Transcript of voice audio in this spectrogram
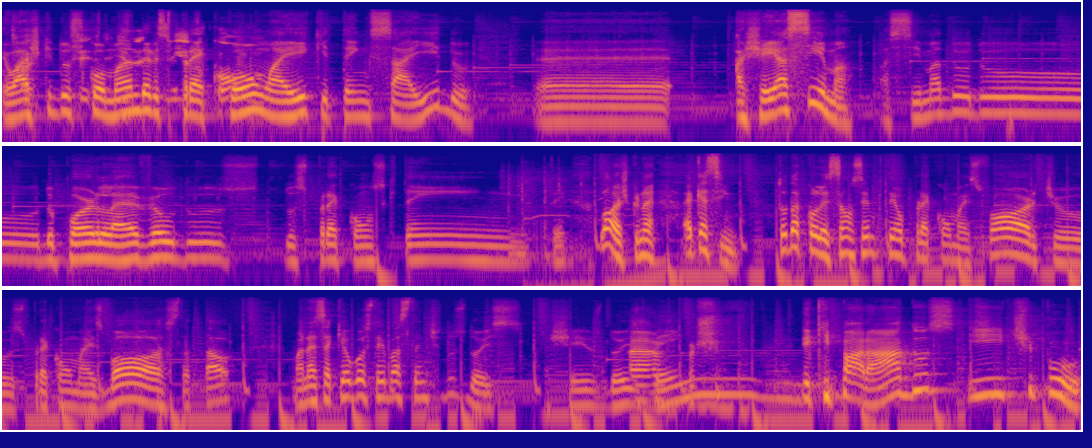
eu acho que dos commanders pré-com aí que tem saído, é, achei acima. Acima do, do, do power level dos, dos pré-cons que tem, tem. Lógico, né? É que assim, toda coleção sempre tem o pré-con mais forte, os pré-con mais bosta tal. Mas nessa aqui eu gostei bastante dos dois. Achei os dois É, bem. equiparados e, tipo,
